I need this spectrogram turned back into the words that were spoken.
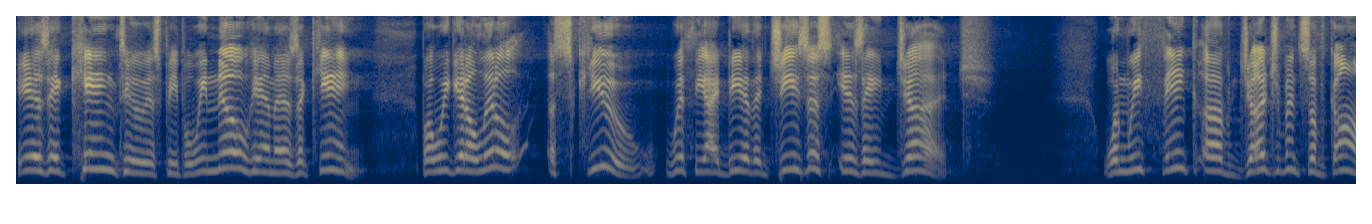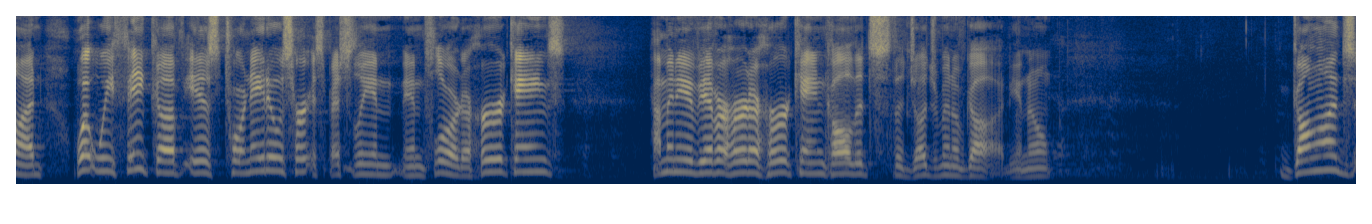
He is a king to his people. We know him as a king. But we get a little askew with the idea that Jesus is a judge. When we think of judgments of God, what we think of is tornadoes, especially in, in Florida, hurricanes. How many of you ever heard a hurricane called it's the judgment of God, you know? God's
